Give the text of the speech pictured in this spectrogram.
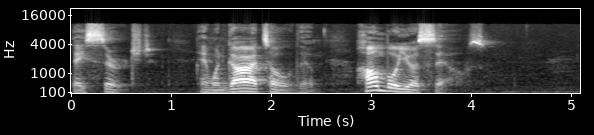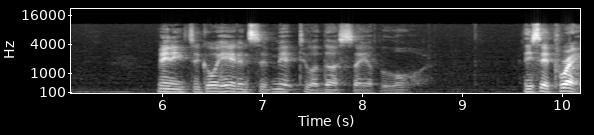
they searched. And when God told them, humble yourselves, meaning to go ahead and submit to a thus saith the Lord, he said, pray.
